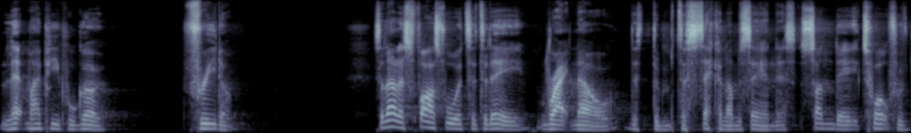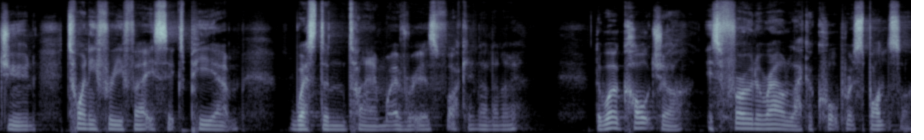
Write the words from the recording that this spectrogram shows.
let my people go, freedom. So now let's fast forward to today, right now, the, the, the second I'm saying this, Sunday, 12th of June, 23.36 p.m., Western time, whatever it is, fucking, I don't know. The word culture is thrown around like a corporate sponsor.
